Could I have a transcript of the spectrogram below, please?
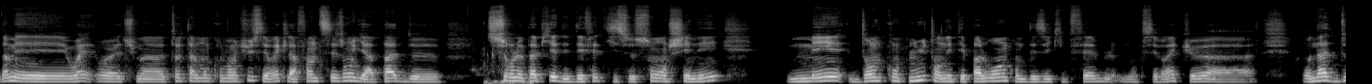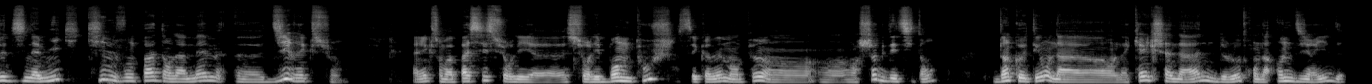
Non mais ouais, ouais, tu m'as totalement convaincu. C'est vrai que la fin de saison, il n'y a pas de sur le papier des défaites qui se sont enchaînées, mais dans le contenu, t'en étais pas loin contre des équipes faibles. Donc c'est vrai que euh, on a deux dynamiques qui ne vont pas dans la même euh, direction. Alex, on va passer sur les euh, sur les bandes touches. C'est quand même un peu un, choc des titans. D'un côté, on a on a Kyle Shanahan, de l'autre, on a Andy Reid.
